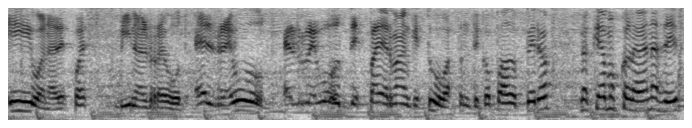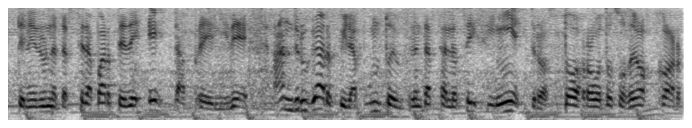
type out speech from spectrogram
Y bueno, después vino el reboot, el reboot, el reboot de Spider-Man que estuvo bastante copado, pero nos quedamos con las ganas de tener una tercera parte de esta peli, Andrew Garfield a punto de enfrentarse a los seis siniestros, todos robotosos de Oscar.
